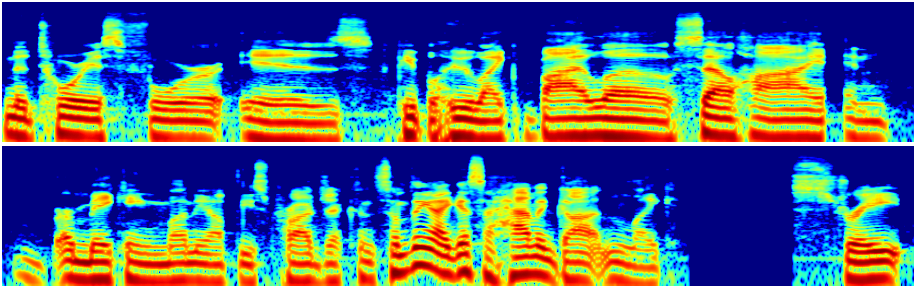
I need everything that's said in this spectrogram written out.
notorious for is people who like buy low, sell high, and are making money off these projects. And something I guess I haven't gotten like straight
